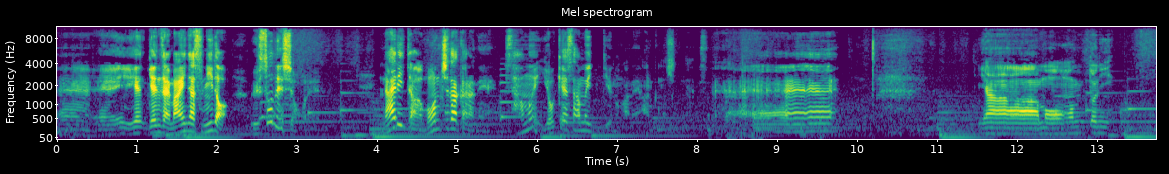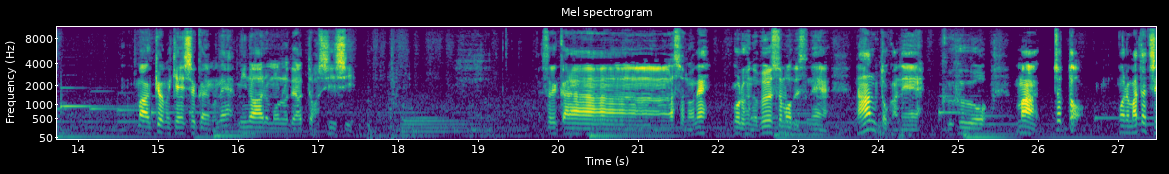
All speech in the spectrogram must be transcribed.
えー、えー、現在マイナス2度。嘘でしょ、これ。成田は盆地だからね、寒い、余計寒いっていうのがね、あるかもしれないですね。いやー、もう本当に、まあ今日の研修会もね、身のあるものであってほしいし、それから、そのね、ゴルフのブースもですね、なんとかね、工夫を、まあ、ちょっと、これまた違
